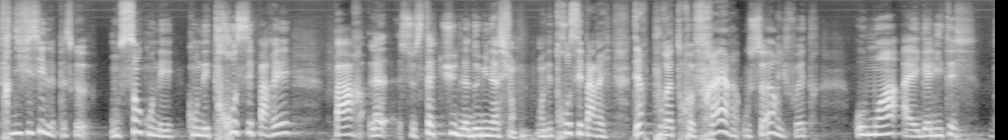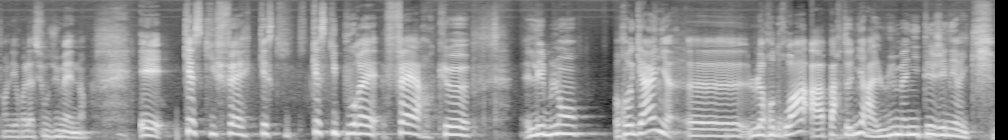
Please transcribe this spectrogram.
Très difficile parce qu'on sent qu'on est, qu'on est trop séparés ce statut de la domination. On est trop séparés. C'est-à-dire pour être frère ou sœur, il faut être au moins à égalité dans les relations humaines. Et qu'est-ce qui fait, qu'est-ce qui, qu'est-ce qui pourrait faire que les Blancs regagnent euh, leur droit à appartenir à l'humanité générique?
